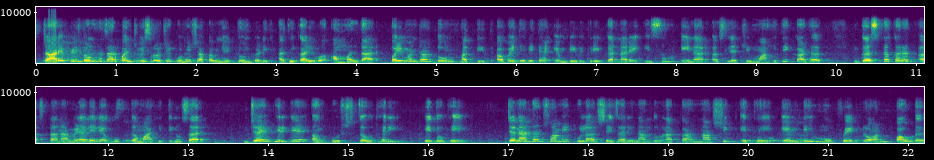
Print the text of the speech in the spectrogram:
चार एप्रिल दोन हजार पंचवीस रोजी गुन्हे शाखा युनिट दोन कडील अधिकारी व अंमलदार परिमंडळ दोन हद्दीत अवैधरित्या एम डी विक्री करणारे इसम येणार असल्याची माहिती काढत गस्त करत असताना मिळालेल्या गुप्त माहितीनुसार जय फिरके अंकुश चौधरी हे दोघे जनार्दन स्वामी पुला शेजारी नांदूर नाका नाशिक येथे एम डी मोफेड्रॉन पावडर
